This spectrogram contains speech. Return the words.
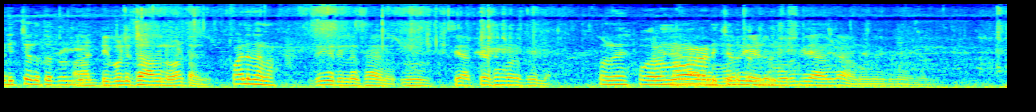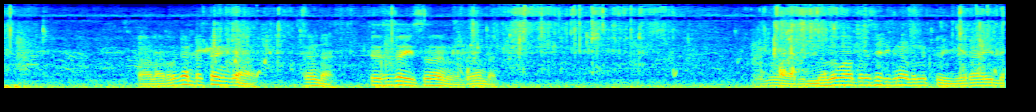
അടിച്ചെടുത്തിട്ടുണ്ട്. അടിപൊളി സാധനം കേട്ടോ. വലുതാണ്. ഇത് കിട്ടില്ല സാധനം. അത്യാവശ്യം കുഴപ്പമില്ല. അതെ ഒരെണ്ണം കൂടെ എഴുന്നൂറ് ഗ്രാം കാണും എനിക്ക് തോന്നുന്നു. കളറ് കണ്ടിട്ട് എനിക്ക് വേണ്ട അത്യാവശ്യം സൈസ് സാധനം വേണ്ട അത് വരുന്നത് മാത്രം ശരിക്കും കണ്ടല്ലോ ക്ലിയർ ആയില്ല.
